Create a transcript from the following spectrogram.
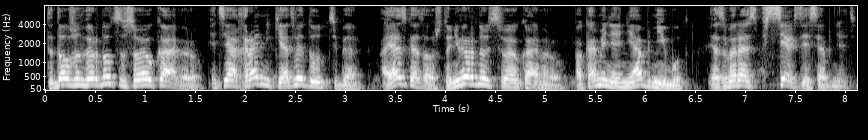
Ты должен вернуться в свою камеру. Эти охранники отведут тебя. А я сказал, что не вернусь в свою камеру, пока меня не обнимут. Я собираюсь всех здесь обнять.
